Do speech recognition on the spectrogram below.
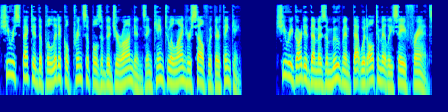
She respected the political principles of the Girondins and came to align herself with their thinking. She regarded them as a movement that would ultimately save France.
